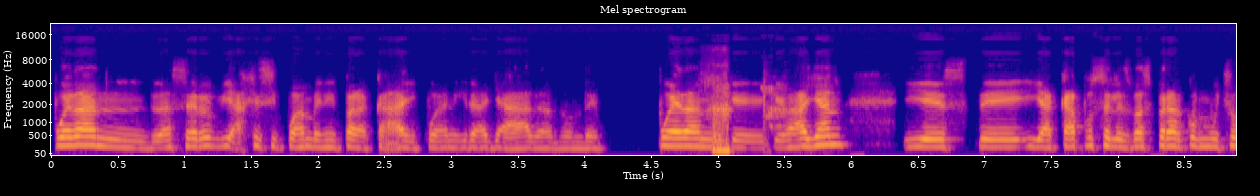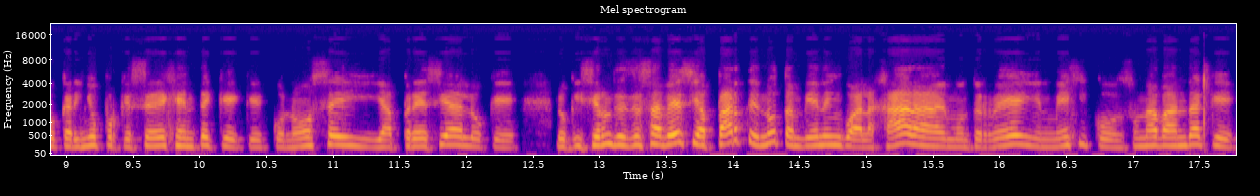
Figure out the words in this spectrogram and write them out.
puedan hacer viajes y puedan venir para acá y puedan ir allá, donde puedan que, que, vayan. Y, este, y acá pues se les va a esperar con mucho cariño porque sé de gente que, que conoce y aprecia lo que, lo que hicieron desde esa vez y aparte, ¿no? También en Guadalajara, en Monterrey, en México. Es una banda que,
